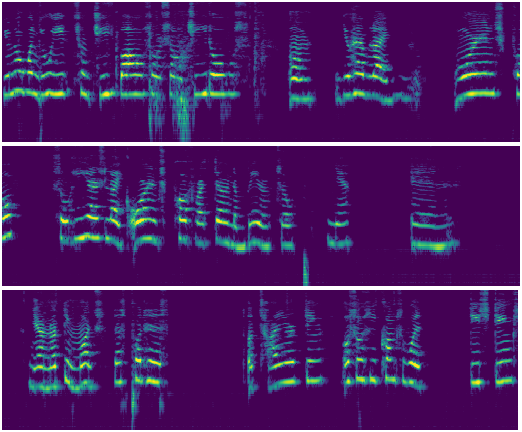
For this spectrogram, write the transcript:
you know when you eat some cheese balls or some Cheetos, um, you have like orange puff. So he has like orange puff right there in the beard. So yeah, and yeah, nothing much. Let's put his attire thing. Also, he comes with these things.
